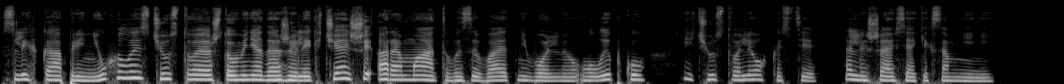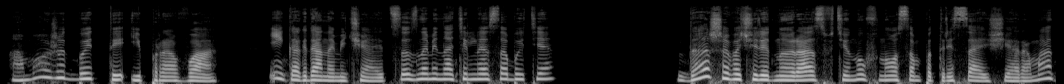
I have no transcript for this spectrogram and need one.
слегка принюхалась, чувствуя, что у меня даже легчайший аромат вызывает невольную улыбку и чувство легкости, лишая всяких сомнений. А может быть, ты и права. И когда намечается знаменательное событие? Даша в очередной раз, втянув носом потрясающий аромат,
